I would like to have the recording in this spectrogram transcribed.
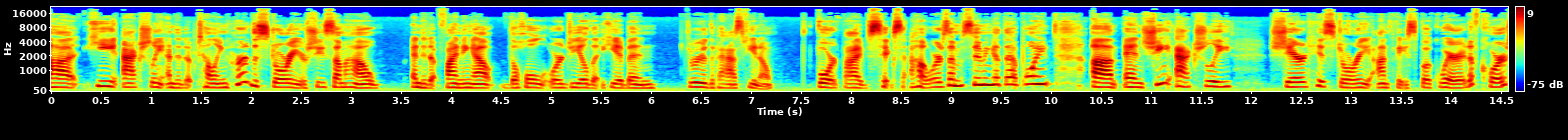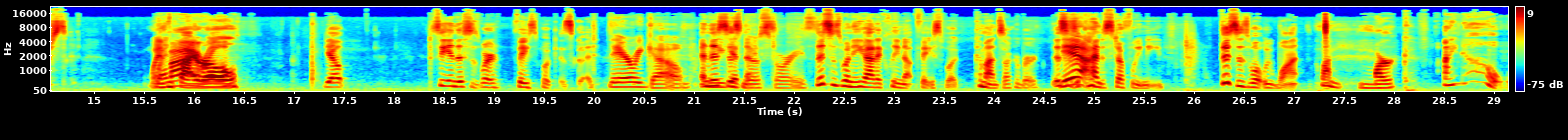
Uh, he actually ended up telling her the story, or she somehow ended up finding out the whole ordeal that he had been through the past, you know, four, five, six hours. I'm assuming at that point, um, and she actually shared his story on Facebook, where it, of course, Went viral. Yep. See, and this is where Facebook is good. There we go. And When this you is get those stories. This is when you got to clean up Facebook. Come on, Zuckerberg. This is the kind of stuff we need. This is what we want. Come on, Mark. I know.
